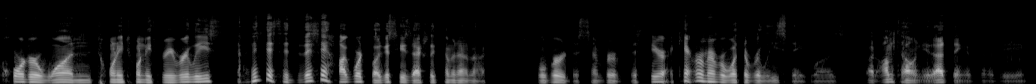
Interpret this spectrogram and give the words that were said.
quarter one 2023 release. And I think they said, did they say Hogwarts Legacy is actually coming out in October or December of this year? I can't remember what the release date was, but I'm telling you, that thing is going to be.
